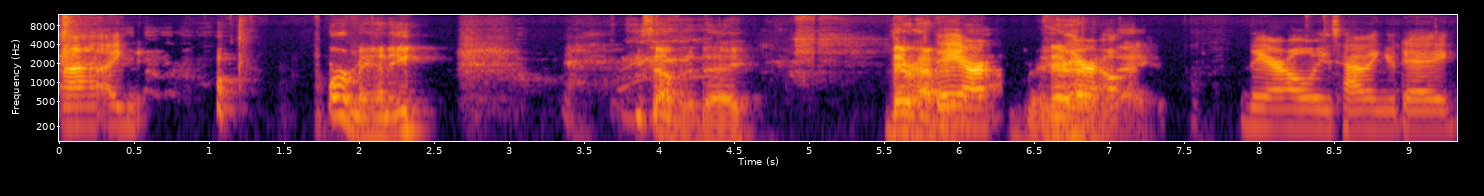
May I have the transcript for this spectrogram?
Uh, I Poor Manny. He's having a day. They're having They a are- They're, they're having all- a day. They're always having a day,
